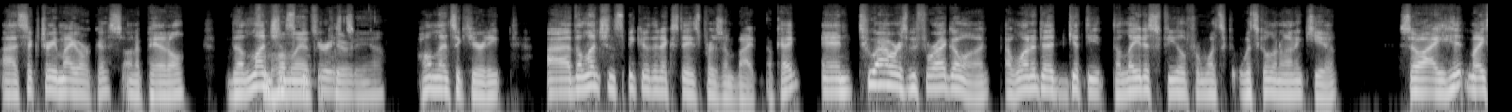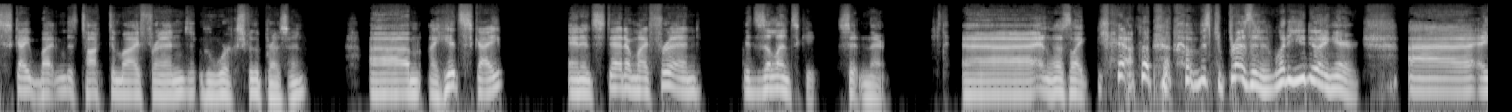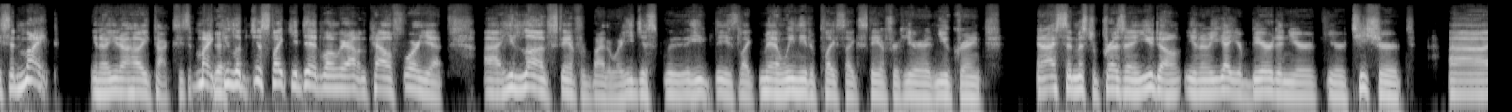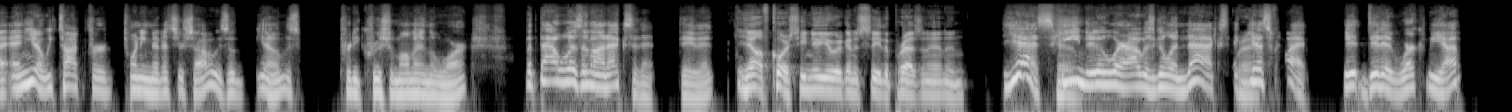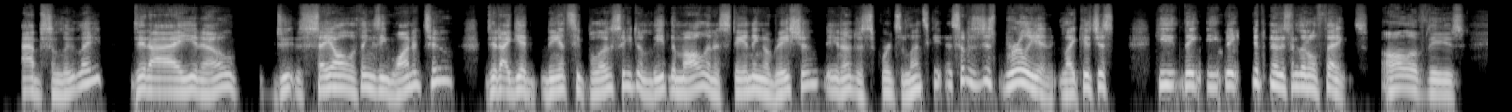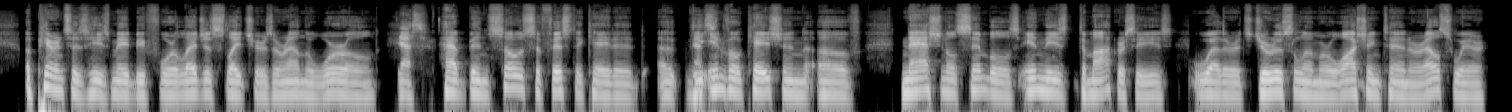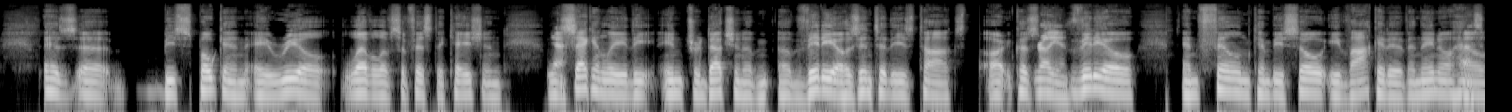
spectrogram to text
uh, Secretary Mayorkas on a panel. The luncheon Homeland speaker Security, is yeah. Homeland Security. Uh, the luncheon speaker the next day is President Biden. Okay. And two hours before I go on, I wanted to get the, the latest feel from what's what's going on in Kiev. So I hit my Skype button to talk to my friend who works for the president. Um, I hit Skype, and instead of my friend, it's Zelensky sitting there. Uh, and I was like, yeah, Mr. President, what are you doing here? Uh, he said, Mike, you know, you know how he talks. He said, Mike, you look just like you did when we were out in California. Uh, he loves Stanford, by the way. He just, he, he's like, man, we need a place like Stanford here in Ukraine. And I said, Mr. President, you don't, you know, you got your beard and your, your t-shirt. Uh, and, you know, we talked for 20 minutes or so. It was a, you know, it was a pretty crucial moment in the war, but that wasn't on accident, David. Yeah, of course. He knew you were going to see the president and. Yes, yeah. he knew where I was going next. And right. guess what? It did it work me up? Absolutely. Did I, you know, do, say all the things he wanted to? Did I get Nancy Pelosi to lead them all in a standing ovation, you know, to support Zelensky? So it was just brilliant. Like it's just, he, they, they get little things. All of these appearances he's made before legislatures around the world yes have been so sophisticated uh, the yes. invocation of national symbols in these democracies whether it's Jerusalem or Washington or elsewhere has uh, bespoken a real level of sophistication yeah. Secondly, the introduction of, of videos into these talks are because video and film can be so evocative and they know how yes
